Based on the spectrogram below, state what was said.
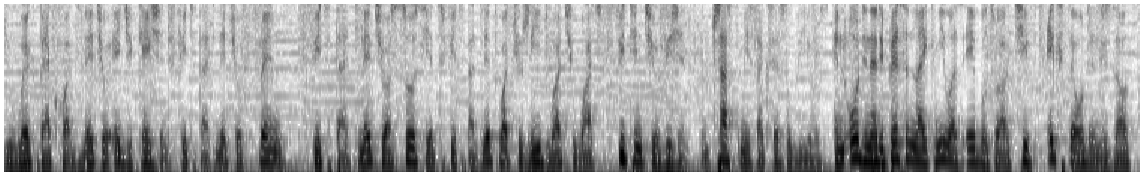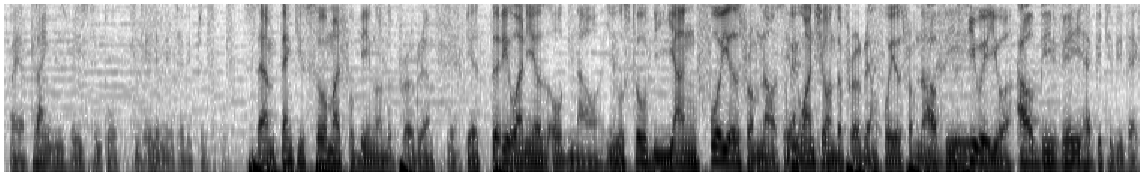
you work backwards. Let your education fit that. Let your friends fit that. Let your associates fit that. Let what you read, what you watch fit into your vision. And trust me, success will be yours. An ordinary person like me was able to achieve extraordinary results by applying this very simple elementary principles. Sam, thank you so much for being on the program. Yeah. You're 31 years old now. You'll still be young four years from now. So we want you on the program four years from now I'll be to see where you are. I'll be very happy to be back.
